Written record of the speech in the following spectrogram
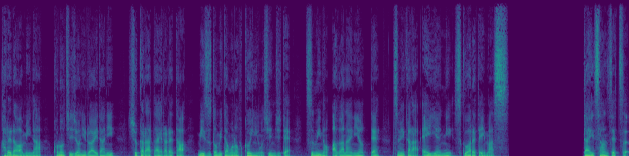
彼らは皆、この地上にいる間に、主から与えられた水と御霊の福音を信じて、罪の贖いによって罪から永遠に救われています。第3節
